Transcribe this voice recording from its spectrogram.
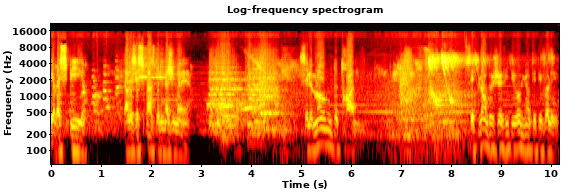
et respire dans les espaces de l'imaginaire. C'est le monde de Tron. Ses plans de jeux vidéo lui ont été volés.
